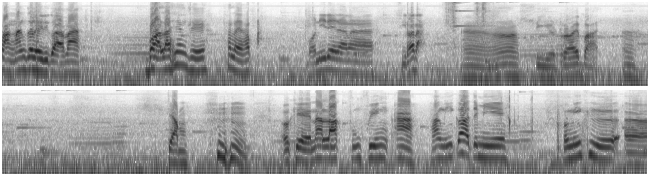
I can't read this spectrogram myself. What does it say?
ฝั่งนั้นกันเลยดีกว่ามาเบาะละช่างเสเท่าไหร่ครับหมอนี้ได้มาสี่ร้อยบาทอ่าสี่ร้อยบาทอ่าจำ โอเค น่ารักฟุ้งฟิ้งอะทางนี้ก็จะมี ตรงนี้คือเอ่อ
